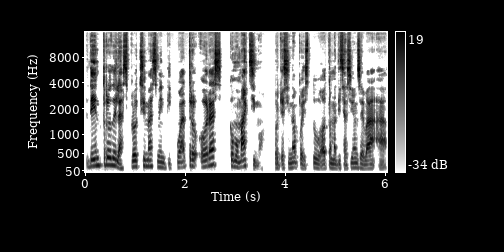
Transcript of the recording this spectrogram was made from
dentro de las próximas 24 horas como máximo porque si no, pues tu automatización se va a,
